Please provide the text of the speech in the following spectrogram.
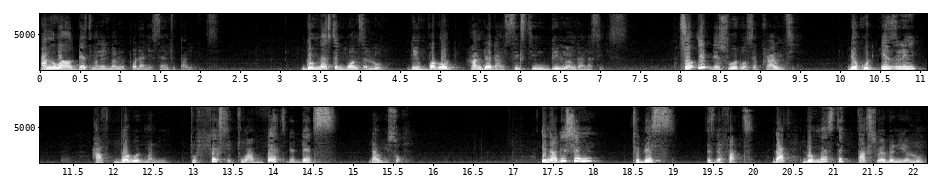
annual debt management report that they sent to Parliament, domestic bonds alone, they've borrowed 116 billion Ghana cedis. So if this road was a priority, they could easily have borrowed money to fix it, to avert the debts that we saw. In addition to this is the fact that domestic tax revenue alone,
